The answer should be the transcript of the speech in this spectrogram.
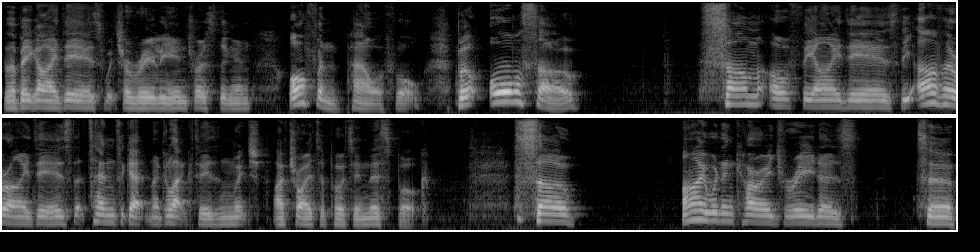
the big ideas which are really interesting and often powerful, but also some of the ideas, the other ideas that tend to get neglected and which I've tried to put in this book. So I would encourage readers to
